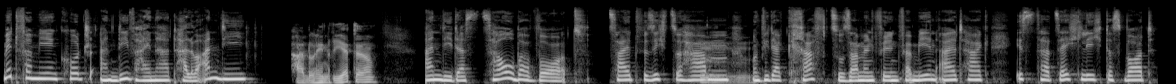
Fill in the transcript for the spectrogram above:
mit Familiencoach Andi Weinert. Hallo Andi. Hallo Henriette. Andi, das Zauberwort Zeit für sich zu haben mhm. und wieder Kraft zu sammeln für den Familienalltag, ist tatsächlich das Wort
